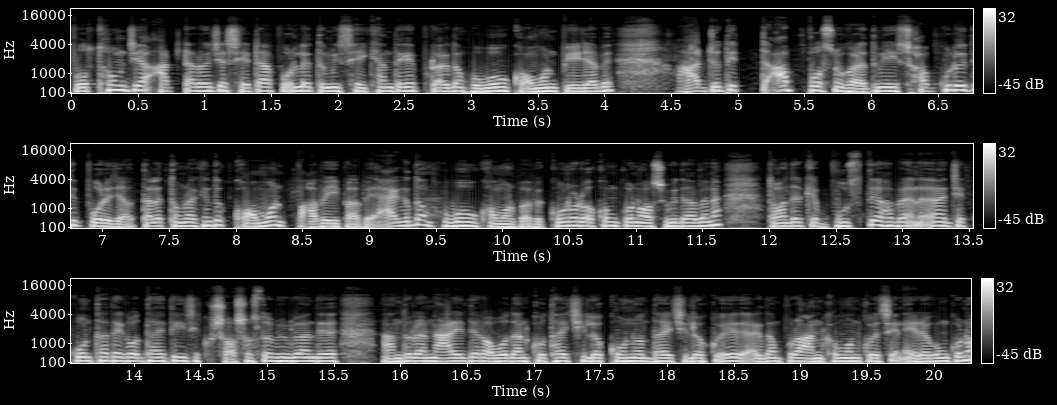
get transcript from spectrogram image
প্রথম যে আটটা রয়েছে সেটা পড়লে তুমি সেইখান থেকে পুরো একদম হুবহু কমন পেয়ে যাবে। আর যদি টাফ প্রশ্ন করে, তুমি এই সবগুলো যদি পড়ে যাও, তাহলে তোমরা কিন্তু কমন পাবেই পাবে, একদম হুবহু কমন পাবে। কোনো রকম কোনো অসুবিধা হবে না। তোমাদেরকে বুঝতে হবে না যে কোনটা থেকে অধ্যায় দিয়েছে, সশস্ত্র বিপ্লবী আন্দোলন নারীদের অবদান কোথায় ছিল, কোন অধ্যায় ছিল একদম পুরো আনকমন কোয়েশ্চেন এরকম কোনো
